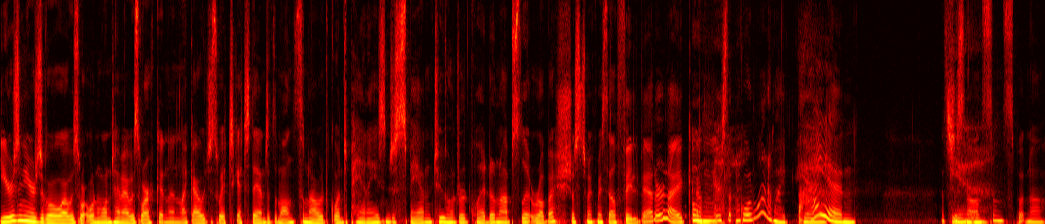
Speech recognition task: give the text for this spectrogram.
Years and years ago, I was wor- one one time I was working and like I would just wait to get to the end of the month and I would go into Penneys and just spend two hundred quid on absolute rubbish just to make myself feel better. Like and you're sitting going, what am I buying? It's just Yeah. nonsense. But no,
